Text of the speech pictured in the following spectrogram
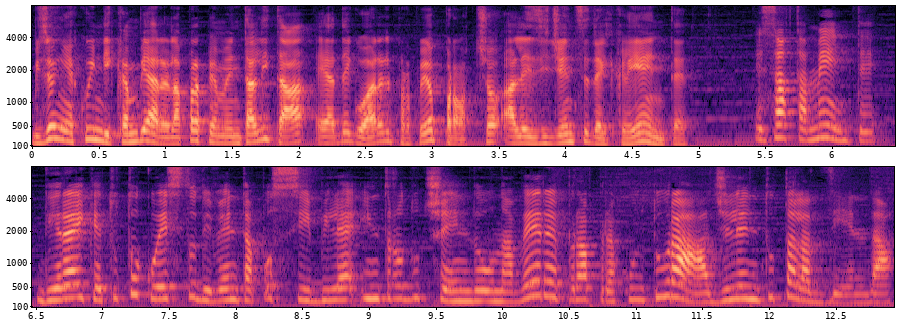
Bisogna quindi cambiare la propria mentalità e adeguare il proprio approccio alle esigenze del cliente. Esattamente, direi che tutto questo diventa possibile introducendo una vera e propria cultura agile in tutta l'azienda,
